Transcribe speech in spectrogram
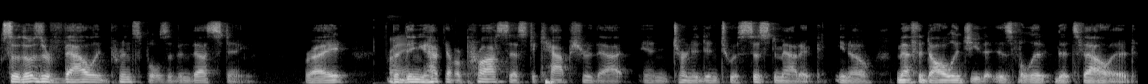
So those are valid principles of investing right? But then you have to have a process to capture that and turn it into a systematic, you know, methodology that is valid, that's valid.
